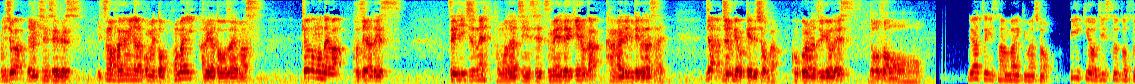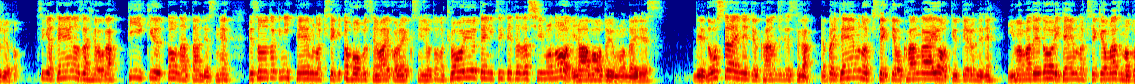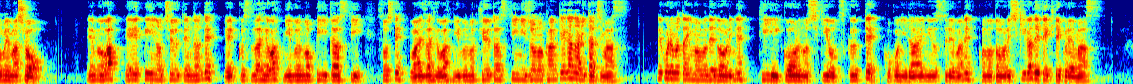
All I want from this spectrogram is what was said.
こんにちは、やるき先生です。いつも励みになるコメント、ほんまにありがとうございます。今日の問題はこちらです。ぜひ一度ね、友達に説明できるか考えてみてください。じゃあ、準備 OK でしょうかここから授業です。どうぞ。では次3番いきましょう。PQ を実数とするよと。次は点 A の座標が PQ となったんですね。で、その時に点 M の軌跡と放物線 y イコール x 2乗との共有点について正しいものを選ぼうという問題です。で、どうしたらええねという感じですが、やっぱり点 M の軌跡を考えようって言ってるんでね、今まで通り点 M の軌跡をまず求めましょう。M は AP の中点なんで、X 座標は2分の P たす T、そして Y 座標は2分の Q たす T2 乗の関係が成り立ちます。で、これまた今まで通りね、T イコールの式を作って、ここに代入すればね、この通り式が出てきてくれます。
